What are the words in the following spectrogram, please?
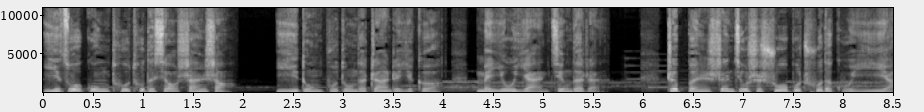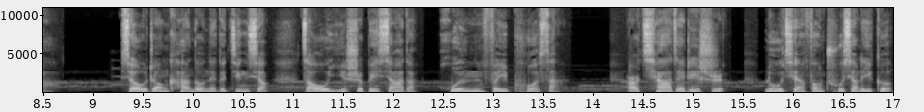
一座光秃秃的小山上，一动不动地站着一个没有眼睛的人，这本身就是说不出的诡异啊！小张看到那个景象，早已是被吓得魂飞魄散。而恰在这时，路前方出现了一个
